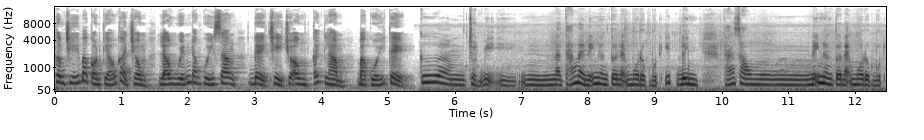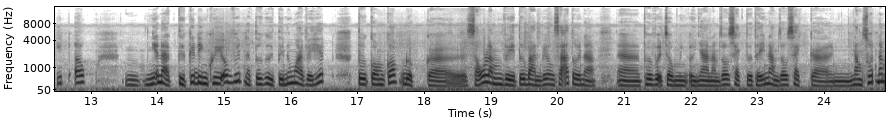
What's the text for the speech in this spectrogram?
Thậm chí bà còn kéo cả chồng là ông Nguyễn Đăng Quý sang để chỉ cho ông cách làm, bà Cuối kể. Cứ um, chuẩn bị là tháng này nĩnh nương tôi lại mua được một ít đinh, tháng sau nĩnh nương tôi lại mua được một ít ốc, nghĩa là từ cái đinh khuy ốc vít là tôi gửi từ nước ngoài về hết. Tôi com cóp được à, uh, 6 năm về tôi bàn với ông xã tôi là uh, thôi vợ chồng mình ở nhà làm rau sạch tôi thấy làm rau sạch uh, năng suất lắm.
